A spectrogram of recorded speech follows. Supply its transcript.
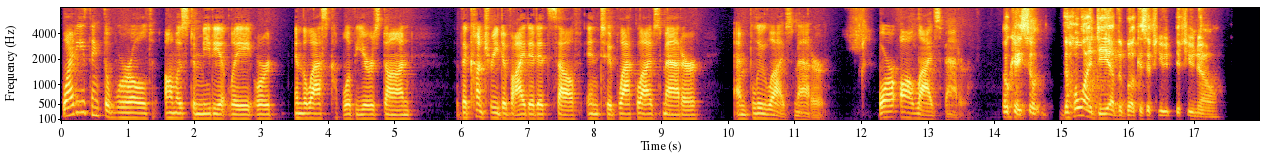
Why do you think the world almost immediately, or in the last couple of years, Don, the country divided itself into Black Lives Matter and Blue Lives Matter, or All Lives Matter? Okay, so the whole idea of the book is if you if you know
